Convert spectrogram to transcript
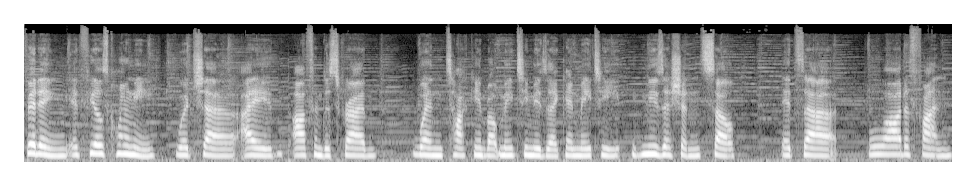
fitting. It feels homey, which uh, I often describe when talking about Métis music and Métis musicians. So it's uh, a lot of fun.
